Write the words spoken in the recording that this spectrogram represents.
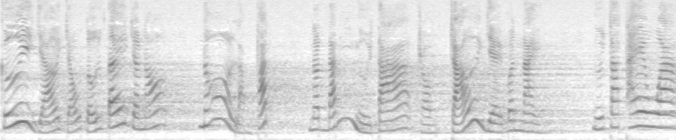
Cưới vợ chỗ tử tế cho nó Nó làm phách, Nó đánh người ta rồi trở về bên này. Người ta theo qua,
